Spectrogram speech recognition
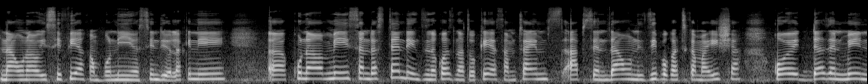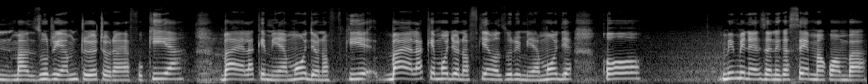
na unaoisifia kampuni hiyo si ndio lakini uh, kuna misunderstandings zinakuwa zinatokea sometimes ups and down zipo katika maisha kwa hiyo it doesn't mean mazuri ya mtu yote unayafukia baya lake mia moja baya lake moja unafikia mazuri mia moja. Kwa hiyo mimi naweza nikasema kwamba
